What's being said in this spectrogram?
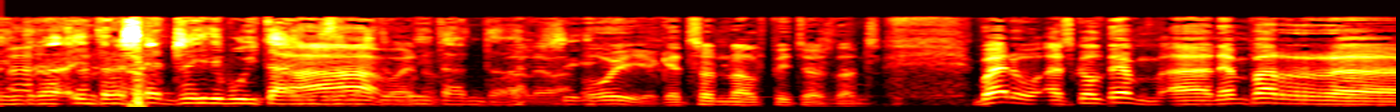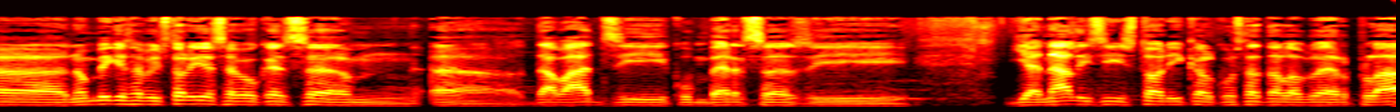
entre, entre 16 i 18 anys, Ah, de bueno. 80. Vale, va. sí. Ui, aquests són els pitjors, doncs. Bueno, escoltem, anem per... Eh, no em vinguis amb història, sabeu que és eh, eh, debats i converses i, i anàlisi històrica al costat de l'Albert Pla.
